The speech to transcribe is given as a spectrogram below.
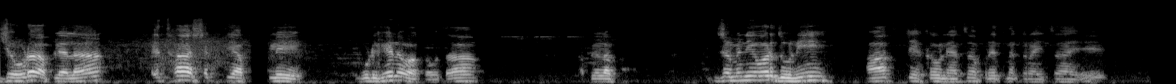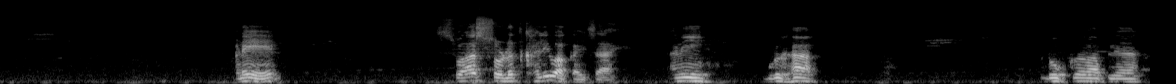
जेवढं आपल्याला यथाशक्ती आपले गुडघे न वाकवता आपल्याला जमिनीवर दोन्ही हात टेकवण्याचा प्रयत्न करायचा आहे. आणि श्वास सोडत खाली वाकायचा आहे. आणि गुडघा डोकं आपल्या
